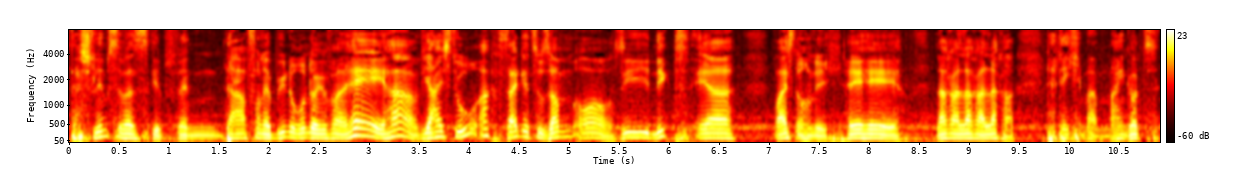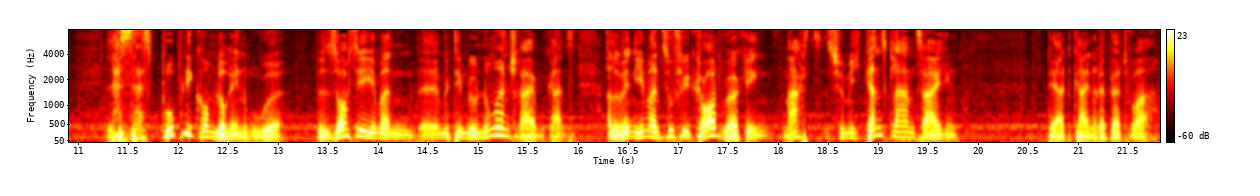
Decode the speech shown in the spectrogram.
das Schlimmste, was es gibt. Wenn da von der Bühne runtergefallen, hey, ha, wie heißt du? Ach, seid ihr zusammen? Oh, sie nickt, er weiß noch nicht. Hey, hey, lacher, lacher, lacher. Da denke ich immer, mein Gott, lass das Publikum doch in Ruhe. Besorg dir jemanden, äh, mit dem du Nummern schreiben kannst. Also wenn jemand zu viel Crowdworking macht, ist für mich ganz klar ein Zeichen, der hat kein Repertoire.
